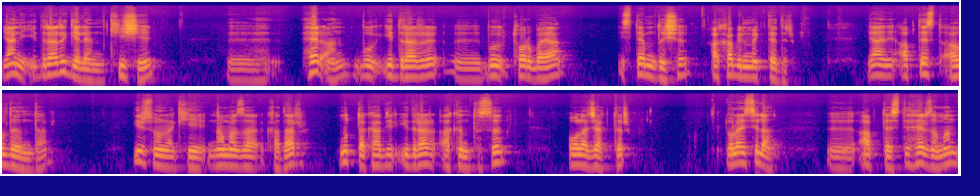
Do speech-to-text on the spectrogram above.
Yani idrarı gelen kişi e, her an bu idrarı e, bu torbaya istem dışı akabilmektedir. Yani abdest aldığında bir sonraki namaza kadar mutlaka bir idrar akıntısı olacaktır. Dolayısıyla e, abdesti her zaman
